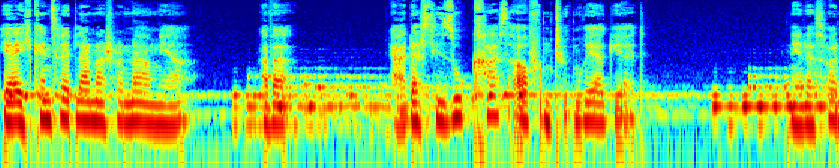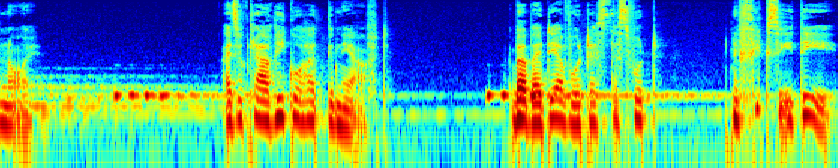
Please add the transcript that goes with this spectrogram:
Ja, ich kenne Svetlana schon lange, ja. Aber ja, dass die so krass auf den Typen reagiert. Nee, das war neu. Also klar, Rico hat genervt. Aber bei der wurde das, das wurde eine fixe Idee.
